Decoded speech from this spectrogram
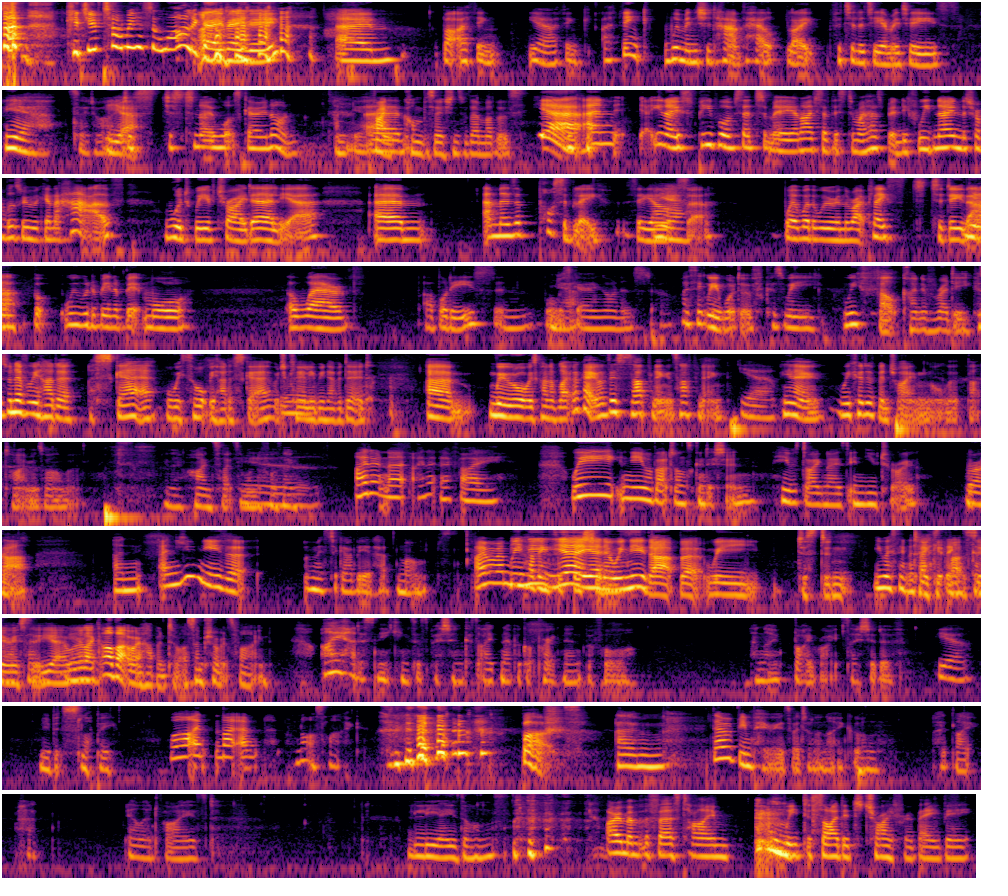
Could you have told me this a while ago, maybe? um, but I think, yeah, I think I think women should have help like fertility MOTs, Yeah. So do I. Yeah. just just to know what's going on. And yeah. Frank Um, conversations with their mothers. Yeah, and you know, people have said to me, and I've said this to my husband, if we'd known the troubles we were going to have, would we have tried earlier? Um, and there's a possibly the Yeah. answer, where whether we were in the right place t- to do that, Yeah. but we would have been a bit more aware of our bodies and what was Yeah. going on and stuff. I think we would have because we we felt kind of ready because whenever we had a, a scare or we thought we had a scare, which clearly we never did, um, we were always kind of like, okay, well this is happening, it's happening. Yeah. You know, we could have been trying all at that time as well, but you know, hindsight's a wonderful thing. I don't know. I don't know if I. We knew about John's condition. He was diagnosed in utero with Right. that, and and you knew that Mr. Gabby had had mumps. I remember We you knew, having yeah, yeah, no, we knew that, but we just didn't You always think the take best it that seriously. happen. Yeah, we were like, oh, that won't happen to us. I'm sure it's fine. I had a sneaking suspicion because I'd never got pregnant before, and I by rights I should have. Yeah. Maybe a bit sloppy. Well, I, like, I'm, I'm not a slag. but um, there have been periods where John and I gone, had like had ill-advised liaisons. I remember the first time we decided to try for a baby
